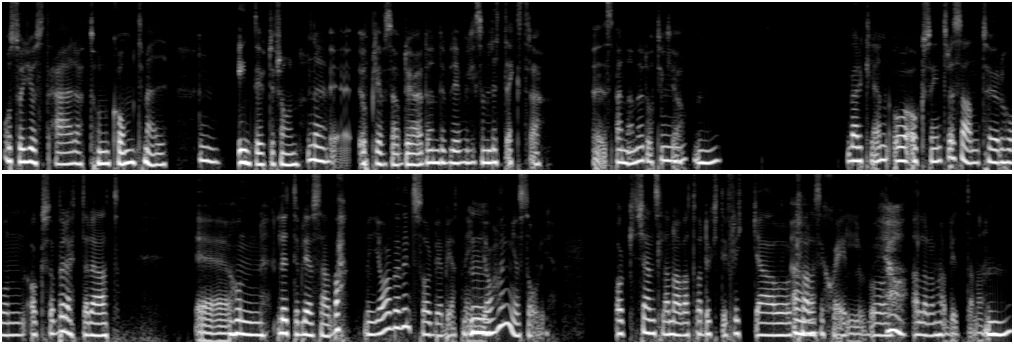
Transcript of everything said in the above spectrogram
Och så just det här att hon kom till mig, mm. inte utifrån Nej. eh, upplevelse av döden. Det blev liksom lite extra eh, spännande då tycker Mm. jag. Mm. Verkligen. Och också intressant hur hon också berättade att eh, hon lite blev så här, va? Men jag behöver inte sorgbearbetning. Mm. Jag har ingen sorg. Och känslan av att vara duktig flicka och Ja. klara sig själv och Ja. alla de här bitarna. Mm.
